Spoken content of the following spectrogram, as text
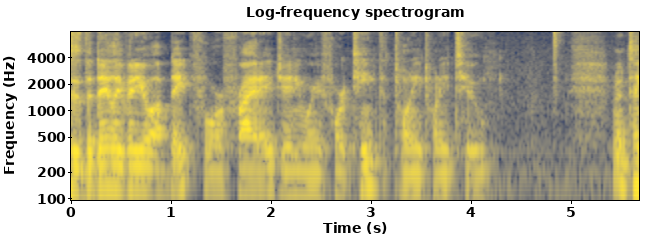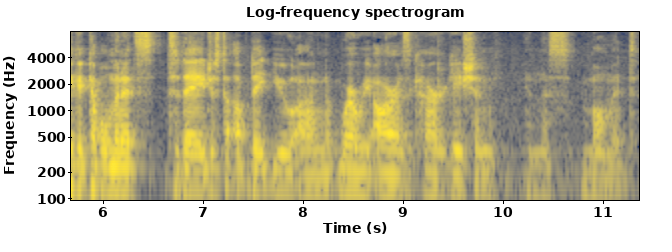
is the daily video update for Friday, January 14th, 2022. I'm going to take a couple minutes today just to update you on where we are as a congregation in this moment.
